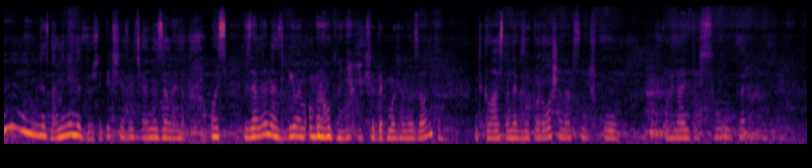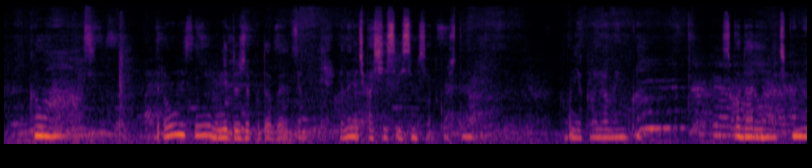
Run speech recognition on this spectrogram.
М, Не знаю, мені не дуже. Більше, звичайно, зелена. Ось зелена з білим обробленням, якщо так можна назвати. От класно, як запорошена в сніжку. Погляньте, супер. Клас. Друзі, мені дуже подобається. Ялиночка 6800 коштує. Яка ялинка. З подаруночками.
